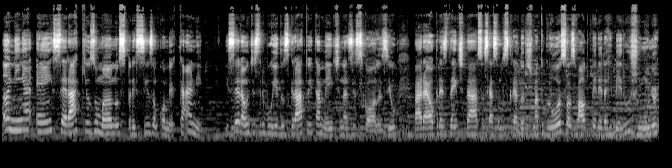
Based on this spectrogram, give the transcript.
Aninha em Será que os humanos precisam comer carne? E serão distribuídos gratuitamente nas escolas, viu? Para o presidente da Associação dos Criadores de Mato Grosso, Oswaldo Pereira Ribeiro Júnior,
